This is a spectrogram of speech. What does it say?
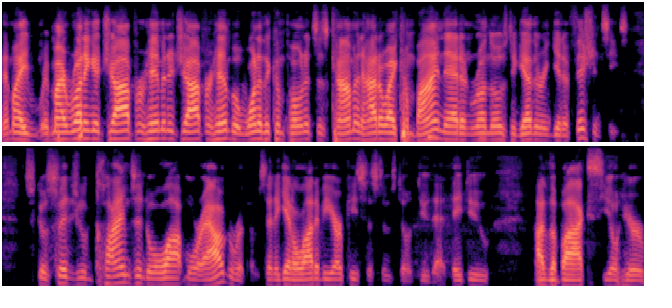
am I am I running a job for him and a job for him? But one of the components is common. How do I combine that and run those together and get efficiencies? So it climbs into a lot more algorithms. And again, a lot of ERP systems don't do that. They do out of the box. You'll hear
